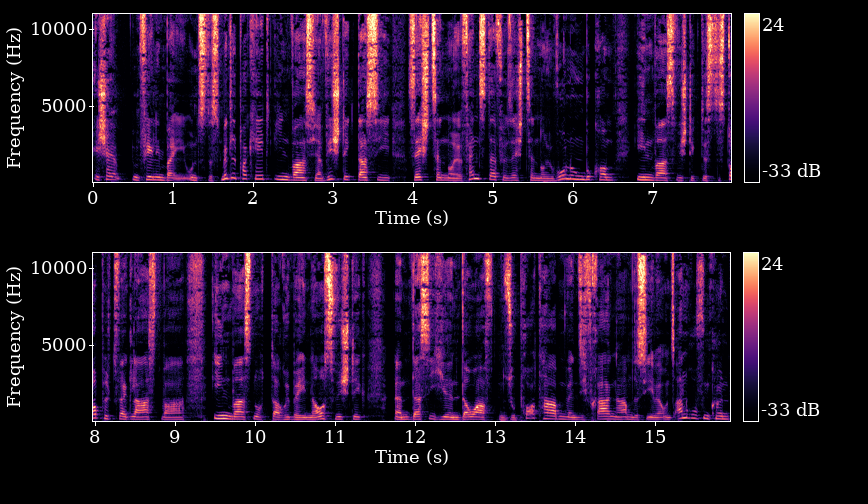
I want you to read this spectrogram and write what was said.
ich empfehle Ihnen bei uns das Mittelpaket. Ihnen war es ja wichtig, dass Sie 16 neue Fenster für 16 neue Wohnungen bekommen. Ihnen war es wichtig, dass das doppelt verglast war. Ihnen war es noch darüber hinaus wichtig, ähm, dass Sie hier einen dauerhaften Support haben, wenn Sie Fragen haben, dass Sie bei uns anrufen können.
